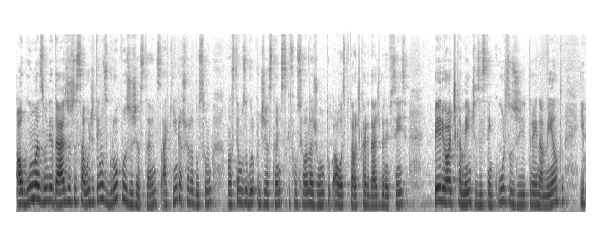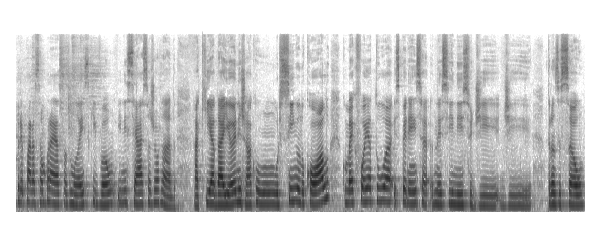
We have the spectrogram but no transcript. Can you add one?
algumas unidades de saúde têm os grupos de gestantes. Aqui em Cachoeira do Sul, nós temos o grupo de gestantes que funciona junto ao Hospital de Caridade e Beneficência Periodicamente existem cursos de treinamento e preparação para essas mães que vão iniciar essa jornada. Aqui a Daiane já com um ursinho no colo. Como é que foi a tua experiência nesse início de, de transição,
